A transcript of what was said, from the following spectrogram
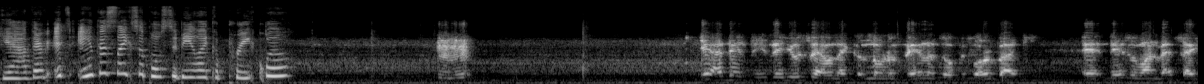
Yeah, there. It's ain't this like supposed to be like a prequel? hmm Yeah, they, used to have like a load of trailers though before, but uh, there's one website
